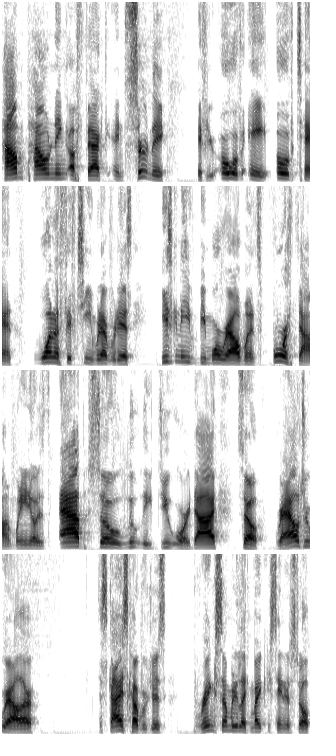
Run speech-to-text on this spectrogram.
compounding effect. And certainly, if you're 0 of 8, 0 of 10, 1 of 15, whatever it is, he's going to even be more rattled when it's fourth down, when he knows it's absolutely do or die. So, rattle Drew Allar, disguise coverages, bring somebody like Mike Sainristil,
